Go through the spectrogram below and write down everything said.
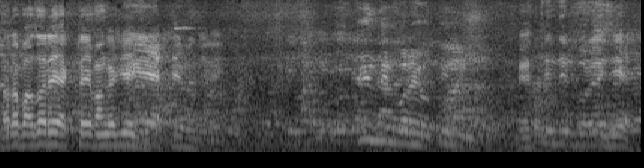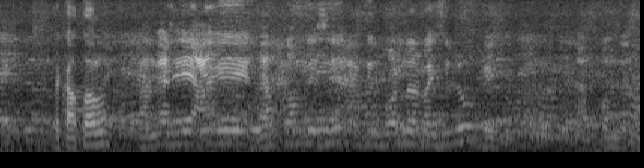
সারা বাজারে একটাই এই একটাই বাজারে। তিন দিন পরে তিন দিন এই তিন দিন পরে কাতল? আগে দাম কম গেছে একদিন বন্যার পাইছিল দাম কম গেছে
